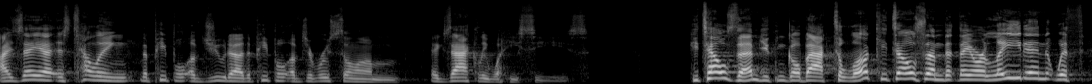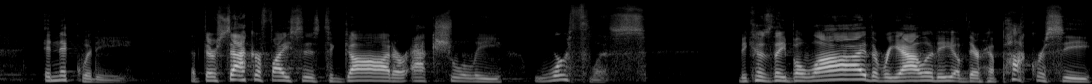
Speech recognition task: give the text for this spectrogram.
Isaiah is telling the people of Judah, the people of Jerusalem, exactly what he sees. He tells them, you can go back to look, he tells them that they are laden with iniquity, that their sacrifices to God are actually worthless because they belie the reality of their hypocrisy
